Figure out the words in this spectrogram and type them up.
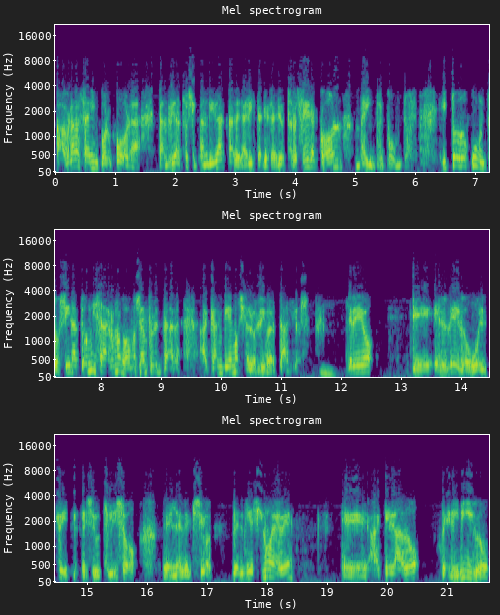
Abraza e incorpora candidatos y candidatas de la lista que salió tercera con 20 puntos. Y todos juntos, sin atomizarnos, vamos a enfrentar a Cambiemos y a los libertarios. Creo que el dedo o el tweet que se utilizó en la elección del 19 eh, ha quedado perimido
